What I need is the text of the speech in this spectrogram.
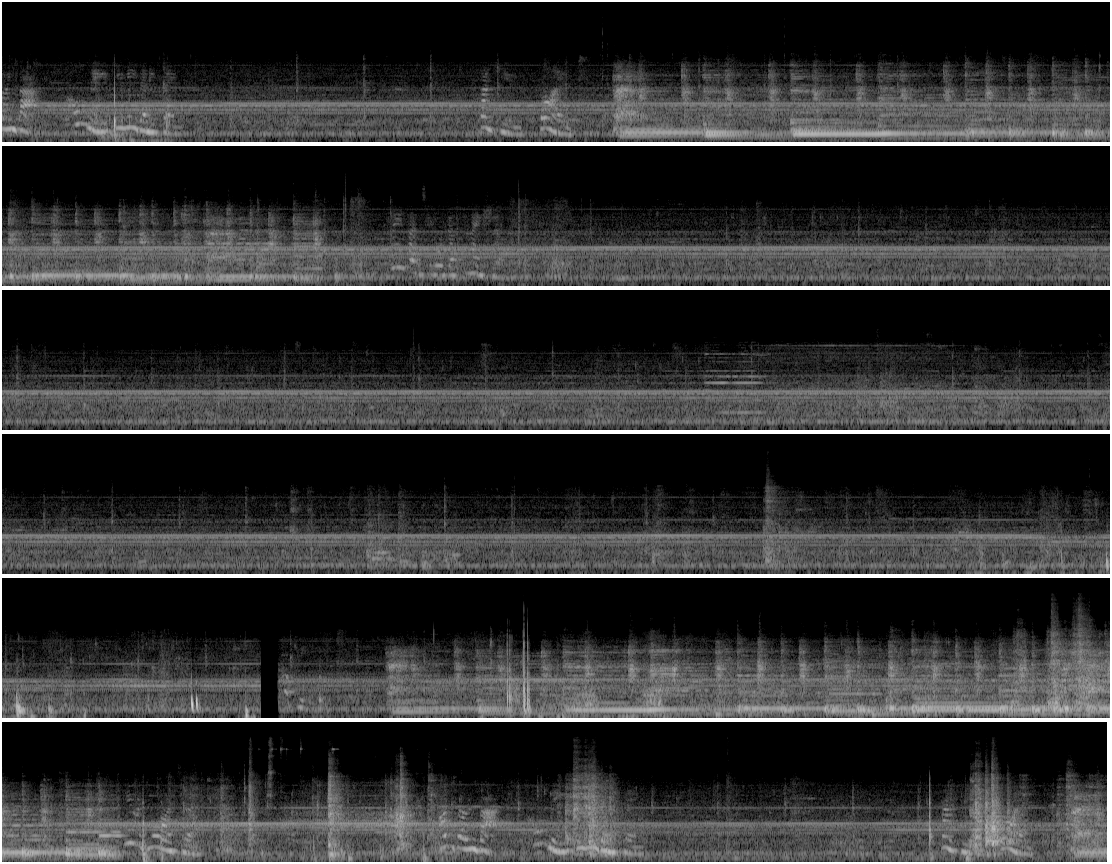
going back. Call me if you need anything. Thank you. Bye. Please enter your destination. どうも。Anything. Thank you. Bye.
